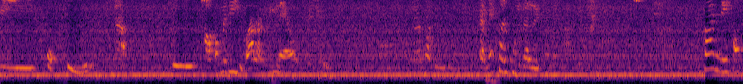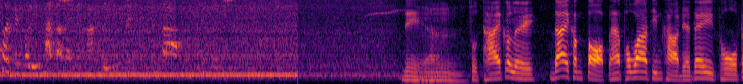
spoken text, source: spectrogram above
ปี 60เนี่ยคือเขาก็ไม่ได้อยู่บ้านหลังนี้แล้วไม่อยู่แค่มาดูแต่ไม่เคยคุยกันเลยใช่ไหมคะบ้านนี้เขาเคยเป็นบริษัทอะไรไหมคะเคยไม่ไม่ทราบไม่เคย นี่ฮะอืม สุดท้ายก็เลยได้คำตอบนะฮะเพราะว่าทีมข่าวเนี่ยได้โทรไป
